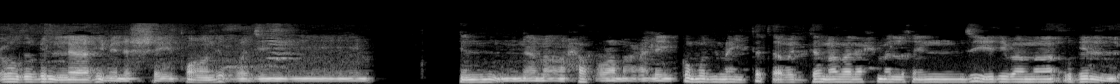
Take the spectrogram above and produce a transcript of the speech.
أعوذ بالله من الشيطان الرجيم. إنما حرم عليكم الميتة والدم ولحم الخنزير وما أهل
